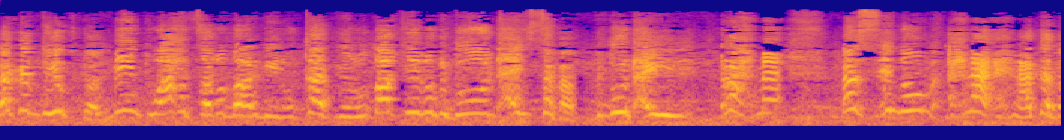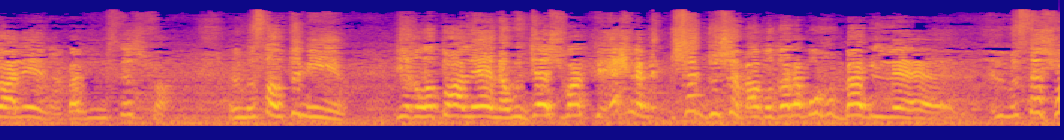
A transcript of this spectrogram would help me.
ما بده يقتل. 100 واحد صاروا ضاربينه وقاتلينه وطاقينه بدون أي سبب بدون أي رحمة. بس إنهم إحنا إحنا اعتدوا علينا باب المستشفى. المستوطنين يغلطوا علينا والجيش واقفه إحنا شدوا شباب وضربوهم باب ال- المستشفى.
